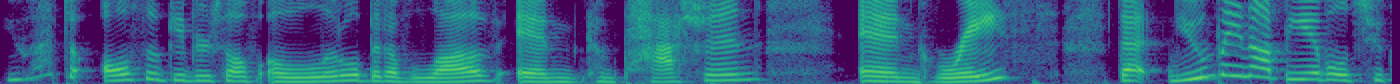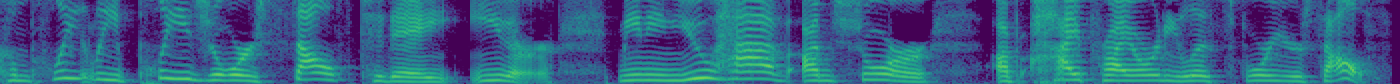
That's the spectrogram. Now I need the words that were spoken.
you have to also give yourself a little bit of love and compassion and grace that you may not be able to completely please yourself today either. Meaning you have i'm sure a high priority list for yourself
